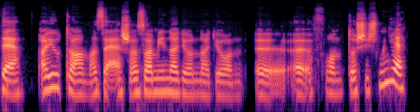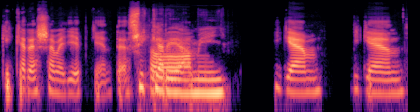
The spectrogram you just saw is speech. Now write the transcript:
de a jutalmazás az, ami nagyon-nagyon ö, ö, fontos, és mindjárt kikeresem egyébként ezt a... Sikerélmény. Igen, igen.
